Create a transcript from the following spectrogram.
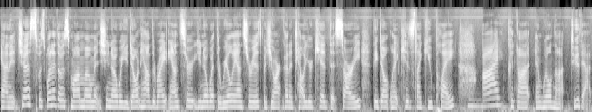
And it just was one of those mom moments, you know, where you don't have the right answer. You know what the real answer is, but you aren't going to tell your kid that sorry, they don't let kids like you play. I could not and will not do that.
